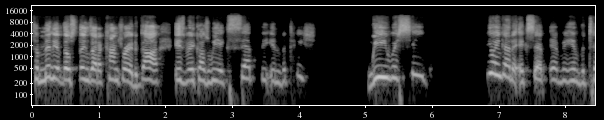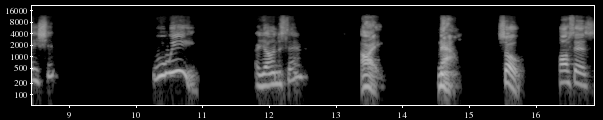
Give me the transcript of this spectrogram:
to many of those things that are contrary to God is because we accept the invitation. We receive it. You ain't got to accept every invitation. We. Are y'all understand? All right. Now, so Paul says,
